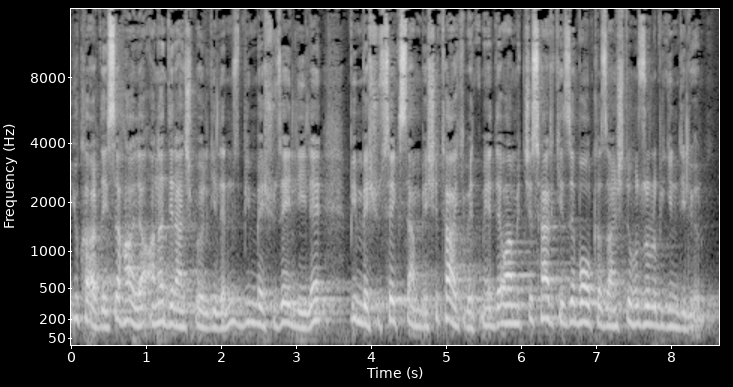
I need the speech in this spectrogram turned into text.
yukarıda ise hala ana direnç bölgelerimiz 1550 ile 1585'i takip etmeye devam edeceğiz. Herkese bol kazançlı, huzurlu bir gün diliyorum.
